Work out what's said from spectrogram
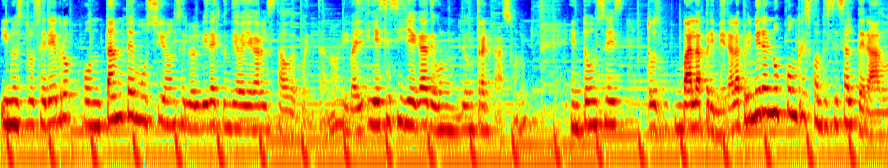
y nuestro cerebro con tanta emoción se le olvida que un día va a llegar al estado de cuenta, ¿no? Y, ese sí llega de un, de un trancazo. Entonces, entonces, va la primera. La primera no compres cuando estés alterado,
